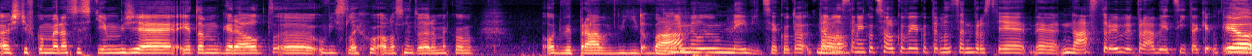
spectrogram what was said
a ještě v kombinaci s tím, že je tam Geralt uh, u výslechu a vlastně to jenom jako To odvyprávívá. úplně miluju nejvíc. Jako to, tenhle No. ten jako celkově, jako tenhle ten prostě eh, nástroj vyprávěcí, tak je úplně Jo,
